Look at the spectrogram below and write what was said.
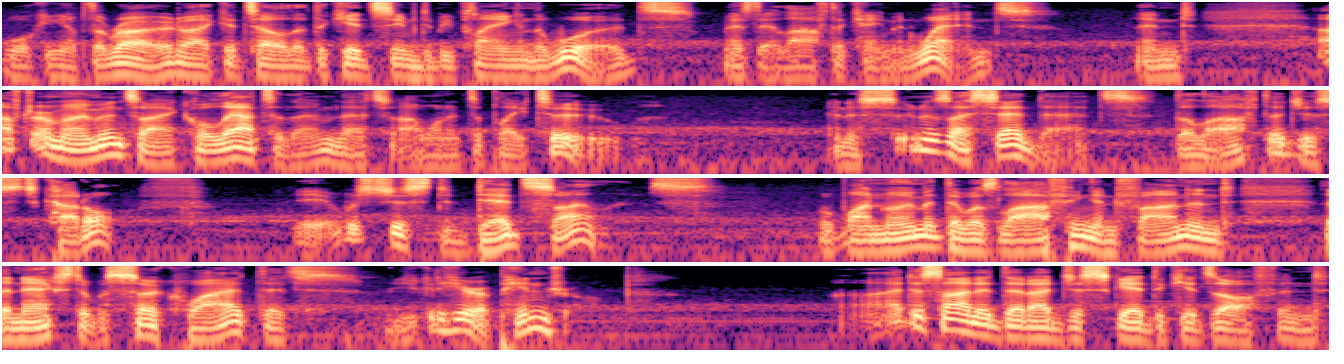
Walking up the road, I could tell that the kids seemed to be playing in the woods, as their laughter came and went, and after a moment I called out to them that I wanted to play too. And as soon as I said that, the laughter just cut off. It was just a dead silence. At one moment there was laughing and fun, and the next it was so quiet that you could hear a pin drop. I decided that I'd just scared the kids off, and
